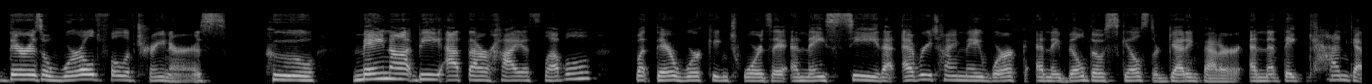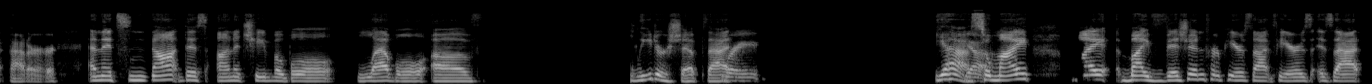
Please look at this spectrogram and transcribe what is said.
there is a world full of trainers who may not be at their highest level, but they're working towards it. And they see that every time they work and they build those skills, they're getting better and that they can get better. And it's not this unachievable level of leadership that right yeah, yeah. so my my my vision for peers not fears is that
